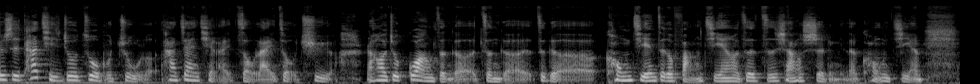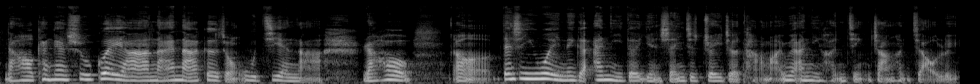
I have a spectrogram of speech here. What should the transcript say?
就是他其实就坐不住了，他站起来走来走去，然后就逛整个整个这个空间，这个房间啊，这咨商室里面的空间，然后看看书柜啊，拿一拿各种物件啊，然后呃，但是因为那个安妮的眼神一直追着他嘛，因为安妮很紧张很焦虑，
